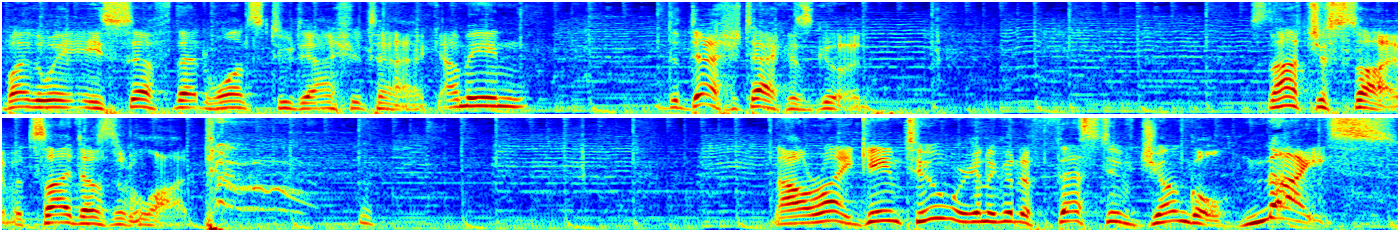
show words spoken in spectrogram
By the way, a Seph that wants to dash attack. I mean, the dash attack is good. It's not just Sai, but Sai does it a lot. All right, game two, we're going to go to Festive Jungle. Nice!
